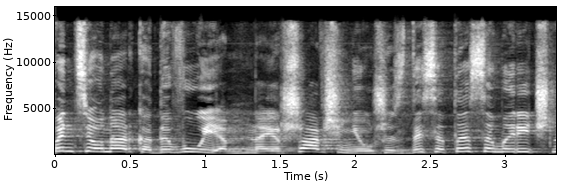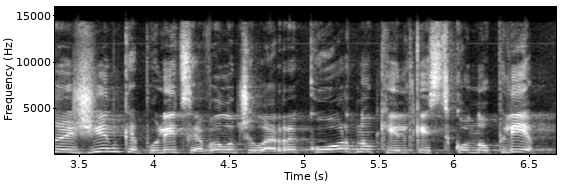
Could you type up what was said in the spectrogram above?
Пенсіонерка дивує на Іршавщині у 67-річної жінки поліція вилучила рекордну кількість коноплі.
